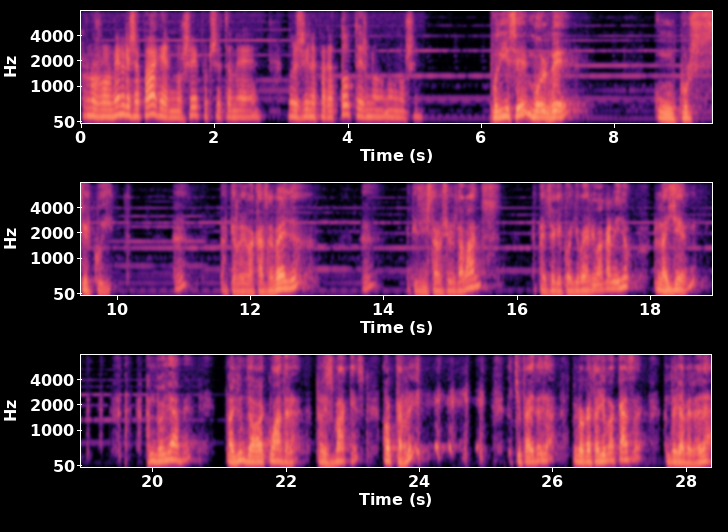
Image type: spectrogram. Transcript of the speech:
però normalment les apaguen, no sé, potser també no les havien pagat totes, no, no, no sé. Podia ser molt bé un curs circuit, eh? perquè la Casa Vella, eh? aquelles instal·lacions d'abans, pensa que quan jo vaig arribar a Canillo, la gent endollava la llum de la quadra de les vaques al carrer, enxufaven allà, però aquesta llum a casa endollaven allà.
